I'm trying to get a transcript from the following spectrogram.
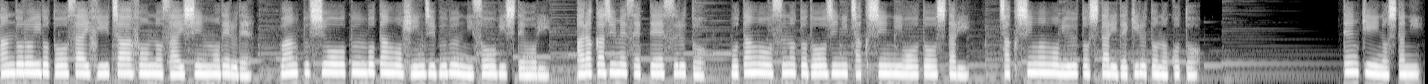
Android 搭載フィーチャーフォンの最新モデルで、ワンプッシュオープンボタンをヒンジ部分に装備しており、あらかじめ設定すると、ボタンを押すのと同時に着信に応答したり、着信音をミュートしたりできるとのこと。テンキーの下に、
